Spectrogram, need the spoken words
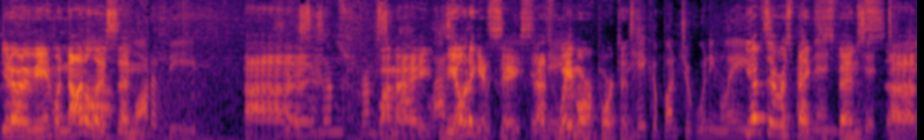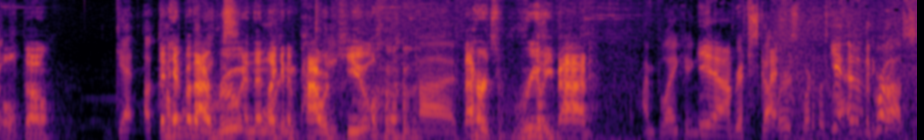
You know what I mean? When Nautilus uh, and a lot of the uh, criticism from why am C9 I? Leona gets six. that That's way more important. take a bunch of winning lanes. You have to respect and then Zven's use it to, uh, like, ult though. Get a Getting hit by that picks root and then like an empowered Q. Uh, that hurts really bad. I'm blanking. Yeah. Rift Scuttlers. What are those? Yeah, called? uh, the grubs,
